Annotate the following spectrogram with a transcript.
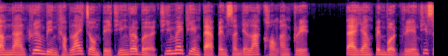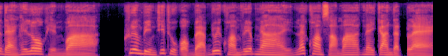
ตำนานเครื่องบินขับไล่โจมตีทิ้งระเบิดที่ไม่เพียงแต่เป็นสัญลักษณ์ของอังกฤษ แต่ยังเป็นบทเรียนที่แสดงให้โลกเห็นว่า เครื่องบินที่ถูกออกแบบด้วยความเรียบง่าย และความสามารถในการดัดแปลง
